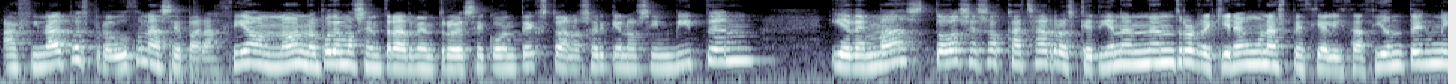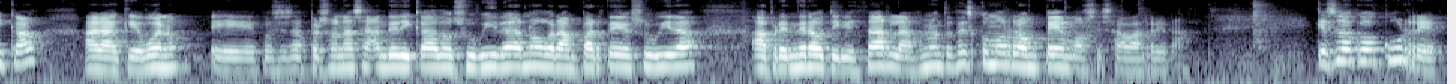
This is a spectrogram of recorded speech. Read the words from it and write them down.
al final pues produce una separación, ¿no? No podemos entrar dentro de ese contexto a no ser que nos inviten, y además todos esos cacharros que tienen dentro requieren una especialización técnica a la que, bueno, eh, pues esas personas han dedicado su vida, ¿no? Gran parte de su vida a aprender a utilizarlas, ¿no? Entonces, ¿cómo rompemos esa barrera? ¿Qué es lo que ocurre?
